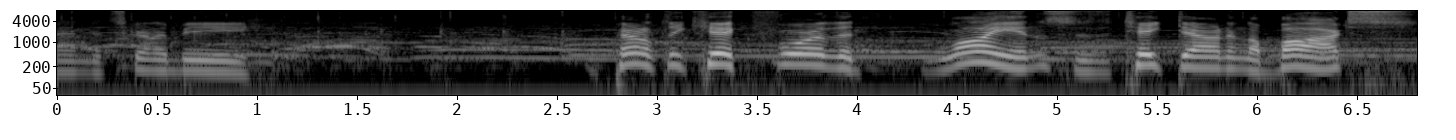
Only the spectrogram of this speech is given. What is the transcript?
And it's going to be a penalty kick for the Lions is a takedown in the box.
